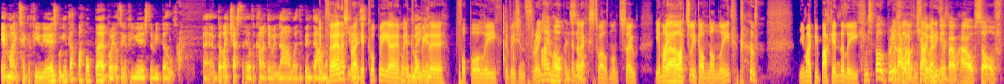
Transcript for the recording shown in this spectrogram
it might take a few years, but you'll get back up there. But it'll take a few years to rebuild. Um, a bit like Chesterfield are kind of doing now, where they've been down. In fairness, Greg, it could be um, Could be it the could be the Football League Division Three I'm hoping in so. the next twelve months. So you might Well- have actually gone non-league. you might be back in the league. We spoke briefly without on having the to chat, do didn't we, about how sort of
